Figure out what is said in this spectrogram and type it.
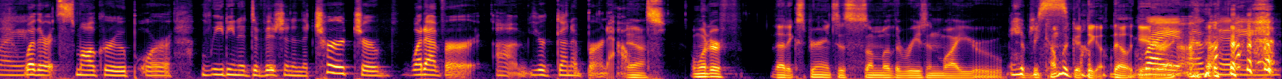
Right. Whether it's small group or leading a division in the church or whatever, um, you're going to burn out. Yeah. I wonder if that experience is some of the reason why you have Maybe become a good de- delegator. Right. Right. No kidding.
